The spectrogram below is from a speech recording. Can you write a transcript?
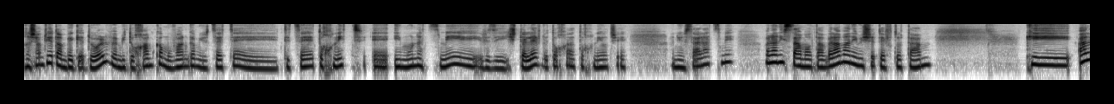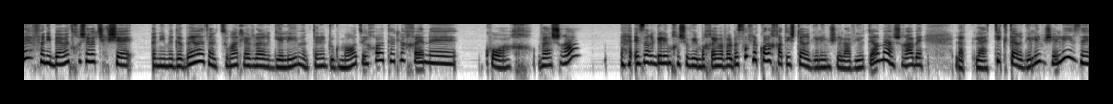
רשמתי אותם בגדול ומתוכם כמובן גם יוצאת, אה, תצא תוכנית אה, אימון עצמי וזה ישתלב בתוך התוכניות שאני עושה לעצמי, אבל אני שמה אותם ולמה אני משתפת אותם? כי א', אני באמת חושבת שכשאני מדברת על תשומת לב להרגלים ונותנת דוגמאות, זה יכול לתת לכן אה, כוח והשראה. איזה הרגלים חשובים בחיים, אבל בסוף לכל אחת יש את ההרגלים שלה, ויותר מהשראה להעתיק את ההרגלים שלי זה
